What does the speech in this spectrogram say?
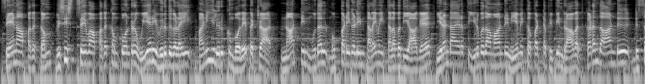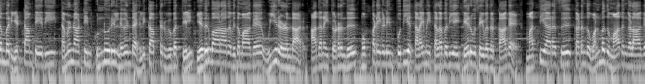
சேனா பதக்கம் விசிஷ்ட் சேவா பதக்கம் போன்ற உயரிய விருதுகளை பணியில் இருக்கும் போதே பெற்றார். நாட்டின் முதல் முப்படைகளின் தலைமை தளபதியாக இரண்டாயிரத்தி இருபதாம் ஆண்டு நியமிக்கப்பட்ட பிபின் ராவத் கடந்த ஆண்டு டிசம்பர் எட்டாம் தேதி தமிழ்நாட்டின் குன்னூரில் நிகழ்ந்த ஹெலிகாப்டர் விபத்தில் எதிர்பாராத விதமாக உயிரிழந்தார். அதனைத் தொடர்ந்து முப்படைகளின் புதிய தலைமை தளபதியை தேர்வு செய்வதற்காக மத்திய அரசு கடந்த ஒன்பது மாதங்களாக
